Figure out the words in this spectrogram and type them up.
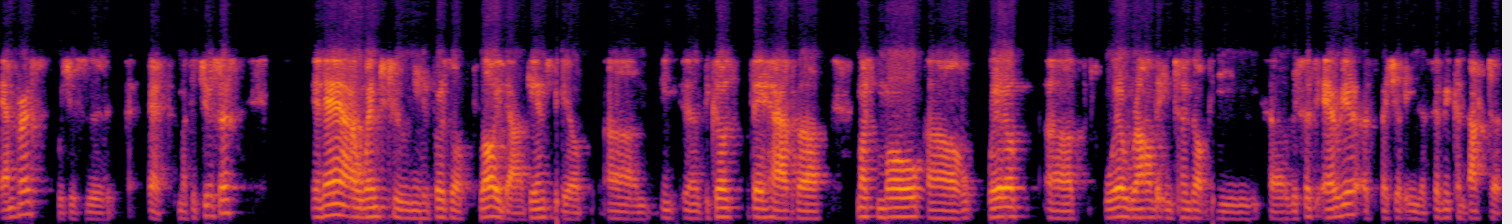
Amherst, which is uh, at Massachusetts. And then I went to University of Florida, Gainesville, um, uh, because they have a much more uh, well uh, well-rounded in terms of the uh, research area, especially in the semiconductor.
